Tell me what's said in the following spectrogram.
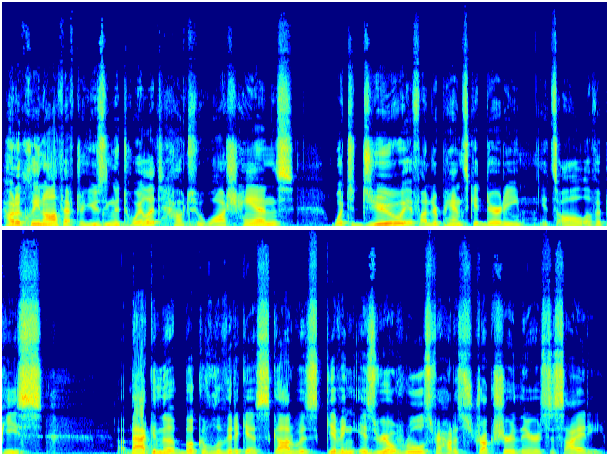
How to clean off after using the toilet, how to wash hands, what to do if underpants get dirty, it's all of a piece. Uh, back in the book of Leviticus, God was giving Israel rules for how to structure their society.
